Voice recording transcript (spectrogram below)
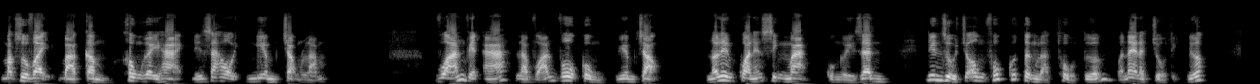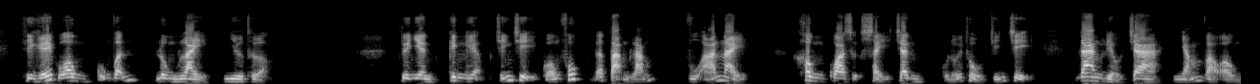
Mặc dù vậy bà Cầm không gây hại đến xã hội nghiêm trọng lắm. Vụ án Việt Á là vụ án vô cùng nghiêm trọng, nó liên quan đến sinh mạng của người dân, nên dù cho ông Phúc có từng là thủ tướng và nay là chủ tịch nước, thì ghế của ông cũng vẫn lung lay như thường. Tuy nhiên, kinh nghiệm chính trị của ông Phúc đã tạm lắng vụ án này không qua sự sẩy chân của đối thủ chính trị đang điều tra nhắm vào ông.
